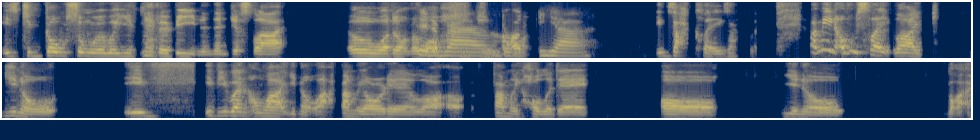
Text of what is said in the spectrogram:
is to go somewhere where you've never been and then just like, oh, I don't know sit what. Around don't yeah Exactly, exactly. I mean, obviously, like you know, if if you went on like you know like family holiday, like family holiday, or you know, like a,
